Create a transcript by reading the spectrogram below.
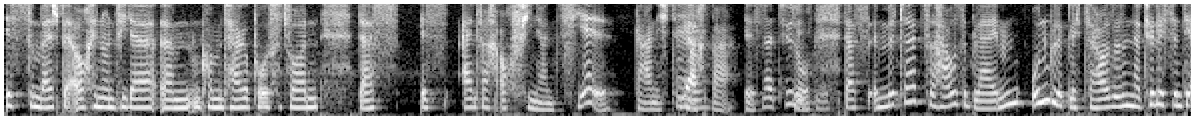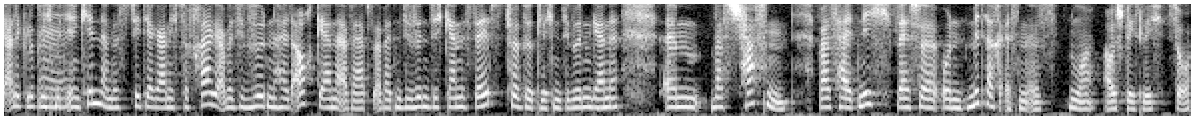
ist zum Beispiel auch hin und wieder ähm, ein Kommentar gepostet worden, dass es einfach auch finanziell gar nicht ja, machbar ist. Natürlich so, nicht. Dass Mütter zu Hause bleiben, unglücklich zu Hause sind. Natürlich sind die alle glücklich mhm. mit ihren Kindern, das steht ja gar nicht zur Frage, aber sie würden halt auch gerne Erwerbsarbeiten. Sie würden sich gerne selbst verwirklichen. Sie würden gerne ähm, was schaffen, was halt nicht Wäsche und Mittagessen ist, nur ausschließlich so.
